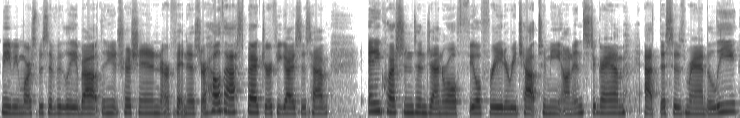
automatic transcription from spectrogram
maybe more specifically about the nutrition or fitness or health aspect, or if you guys just have any questions in general, feel free to reach out to me on Instagram at this is Miranda Lee.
